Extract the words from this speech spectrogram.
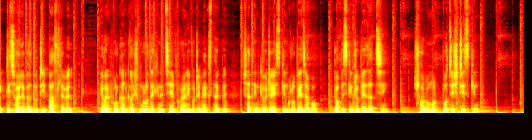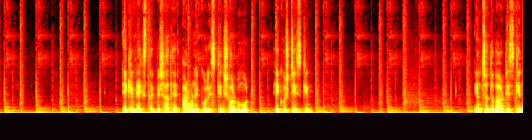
একটি ছয় লেভেল দুটি পাঁচ লেভেল এবারে ফুল গান কালেকশনগুলো দেখে নিচ্ছি এমফোরা নিভোটি ম্যাক্স থাকবে। সাথে ইনকিউবেটার স্কিনগুলো পেয়ে যাব। টপ স্কিনটিও পেয়ে যাচ্ছি, সর্বমোট পঁচিশটি স্কিন একে ম্যাক্স থাকবে, সাথে আরও অনেকগুলো স্কিন সর্বমোট একুশটি স্কিন এম চোদ্দ বারোটি স্কিন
